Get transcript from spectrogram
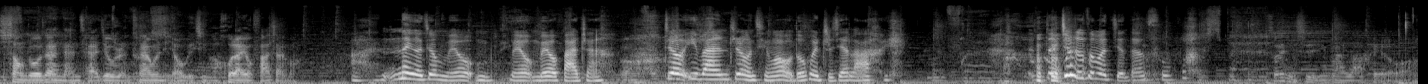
上周在南财就有人突然问你要微信号，后来有发展吗？啊，那个就没有，嗯，没有没有发展，哦就一般这种情况我都会直接拉黑。对，就是这么简单粗暴。所以你是已经把他拉黑了吗？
